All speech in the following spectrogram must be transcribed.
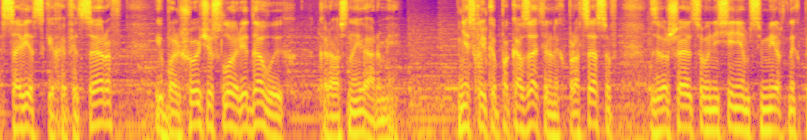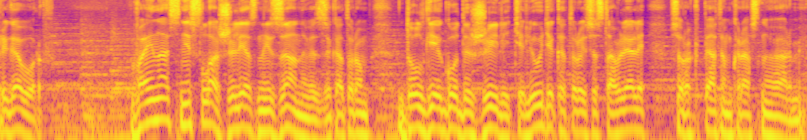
советских офицеров и большое число рядовых Красной Армии. Несколько показательных процессов завершаются вынесением смертных приговоров. Война снесла железный занавес, за которым долгие годы жили те люди, которые составляли в 45-м Красную Армию.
